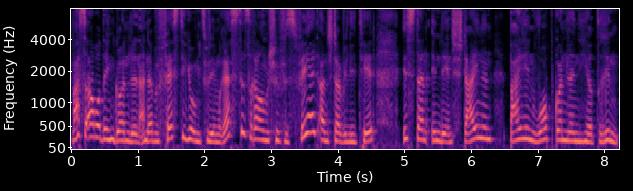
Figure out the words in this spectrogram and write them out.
Was aber den Gondeln an der Befestigung zu dem Rest des Raumschiffes fehlt an Stabilität, ist dann in den Steinen bei den Warp-Gondeln hier drin.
